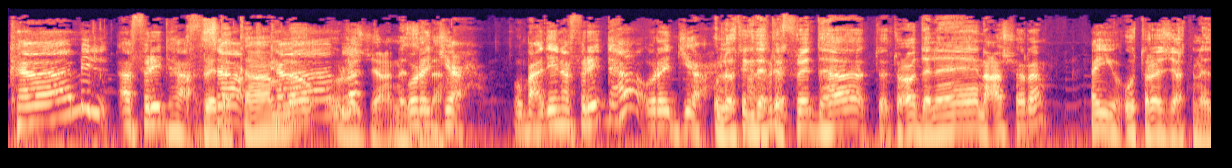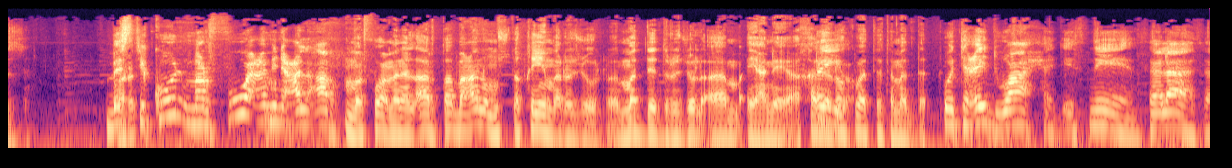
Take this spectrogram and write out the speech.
كامل أفردها. أفردها ساق كاملة ورجع- نزلها. ورجعها وبعدين أفردها ورجعها ولو تقدر أفرد- تفردها تعود لين 10 أيوه. وترجع تنزل. بس تكون مرفوعة من على الأرض. مرفوع من الأرض طبعا ومستقيم الرجول. مدد رجول يعني خلي أيوه. الركبة تتمدد. وتعيد واحد اثنين ثلاثة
